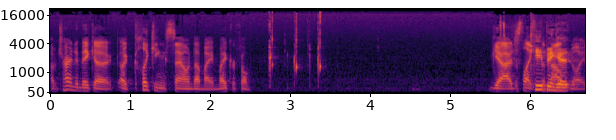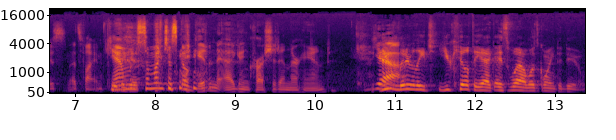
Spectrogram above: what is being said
I'm trying to make a, a clicking sound on my microphone. Yeah, I just like Keeping the mouth it- noise. That's fine. Can it- someone just go get an egg and crush it in their hand? Yeah. You literally you killed the egg. Is what I was going to do.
